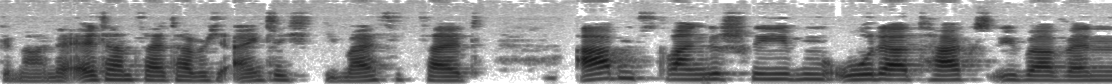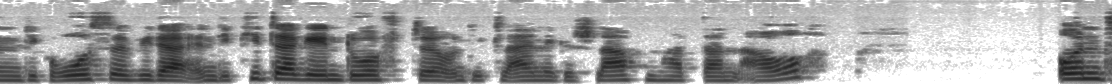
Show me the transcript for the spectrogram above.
genau, in der Elternzeit habe ich eigentlich die meiste Zeit abends dran geschrieben oder tagsüber, wenn die Große wieder in die Kita gehen durfte und die Kleine geschlafen hat, dann auch. Und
